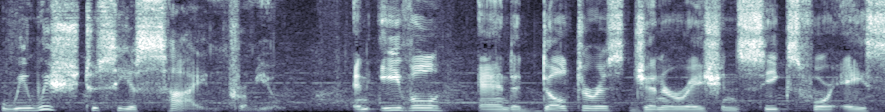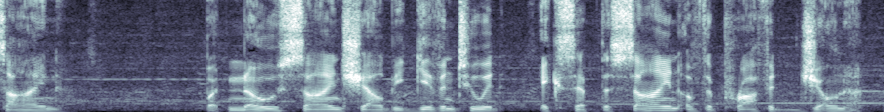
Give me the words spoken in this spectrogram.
we wish to see a sign from you. An evil and adulterous generation seeks for a sign. But no sign shall be given to it except the sign of the prophet Jonah.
